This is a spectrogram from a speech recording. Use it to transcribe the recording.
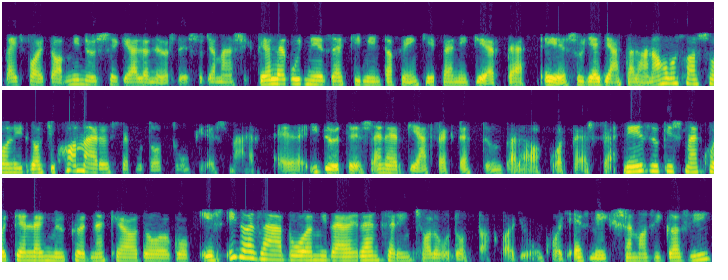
egyfajta minőség ellenőrzés, hogy a másik tényleg úgy nézek ki, mint a fényképen ígérte, és ugye egyáltalán ahhoz hasonlítgatjuk, ha már összefutottunk, és már e, időt és energiát energiát fektettünk bele, akkor persze. Nézzük is meg, hogy tényleg működnek-e a dolgok. És igazából, mivel rendszerint csalódottak vagyunk, hogy ez mégsem az igazi,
